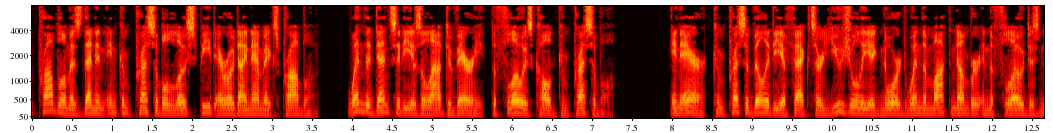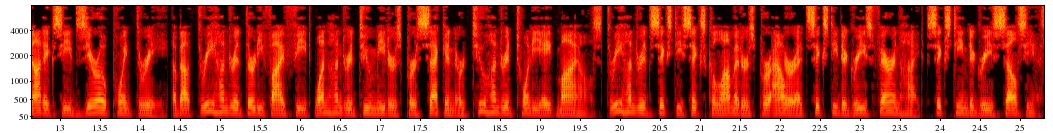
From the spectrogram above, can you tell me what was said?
problem is then an incompressible low-speed aerodynamics problem. When the density is allowed to vary, the flow is called compressible. In air, compressibility effects are usually ignored when the Mach number in the flow does not exceed 0.3 about 335 feet 102 meters per second or 228 miles 366 kilometers per hour at 60 degrees Fahrenheit 16 degrees Celsius.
